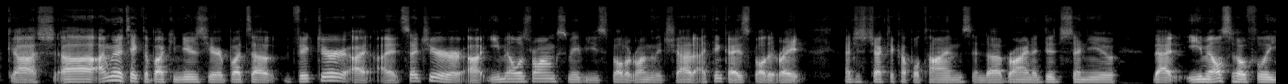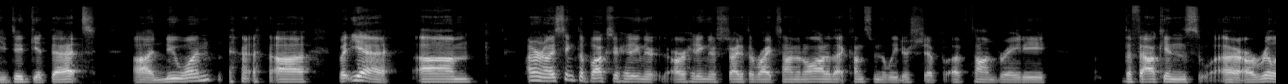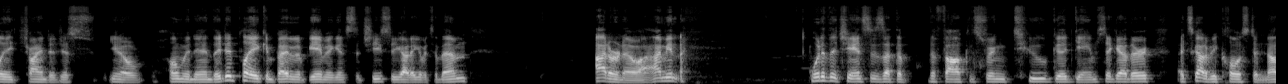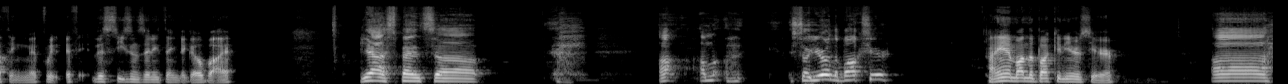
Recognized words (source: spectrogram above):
Gosh, uh, I'm going to take the Buccaneers here, but uh, Victor, I, I said your uh, email was wrong, so maybe you spelled it wrong in the chat. I think I spelled it right. I just checked a couple times, and uh, Brian, I did send you that email, so hopefully you did get that uh, new one. uh, but yeah, um, I don't know. I think the Bucks are hitting their are hitting their stride at the right time, and a lot of that comes from the leadership of Tom Brady. The Falcons are, are really trying to just you know home it in. They did play a competitive game against the Chiefs, so you got to give it to them. I don't know. I mean, what are the chances that the the Falcons string two good games together? It's got to be close to nothing if we if this season's anything to go by. Yeah, Spence. Uh, I, I'm. So you're on the Bucks here. I am on the Buccaneers here. Uh,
